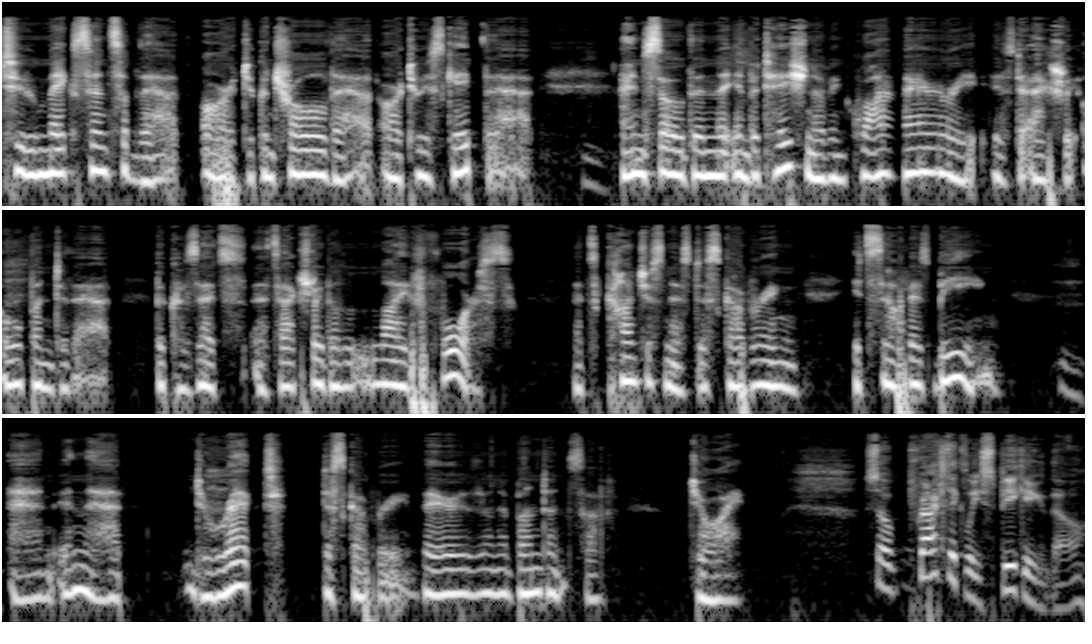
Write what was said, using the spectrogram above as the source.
to make sense of that or to control that or to escape that. And so then the invitation of inquiry is to actually open to that because that's that's actually the life force. That's consciousness discovering itself as being. Hmm. And in that direct discovery, there's an abundance of joy. So practically speaking, though,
